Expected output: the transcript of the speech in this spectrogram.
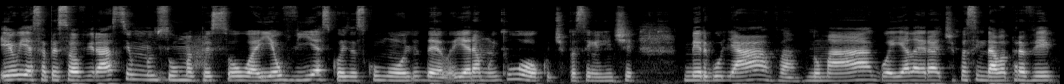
eu e essa pessoa virássemos uma pessoa e eu via as coisas com o olho dela. E era muito louco. Tipo assim, a gente mergulhava numa água e ela era, tipo assim, dava para ver.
